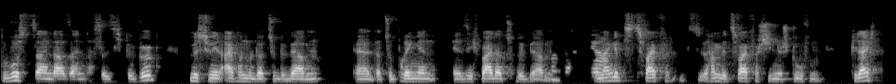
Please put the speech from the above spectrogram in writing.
Bewusstsein da sein, dass er sich bewirbt, müssen wir ihn einfach nur dazu bewerben, äh, dazu bringen, äh, sich weiter zu bewerben. Ja. Und dann gibt es zwei, haben wir zwei verschiedene Stufen. Vielleicht,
